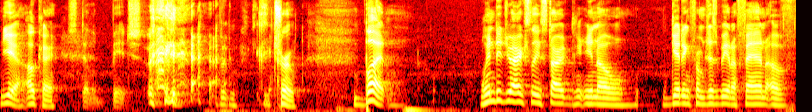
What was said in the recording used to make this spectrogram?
Yeah, okay, Still a bitch. true. But when did you actually start? You know, getting from just being a fan of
